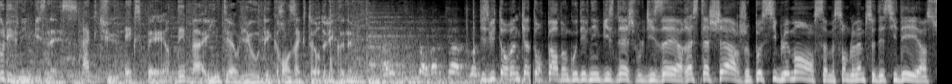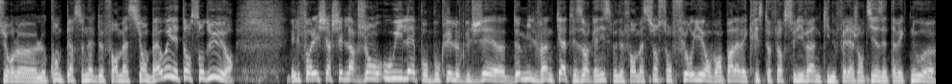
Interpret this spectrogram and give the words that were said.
Good Evening Business. Actu, experts, débat et interview des grands acteurs de l'économie. 18h24, on repart dans Good Evening Business. Je vous le disais, reste à charge, possiblement. Ça me semble même se décider hein, sur le, le, compte personnel de formation. Bah oui, les temps sont durs. Il faut aller chercher de l'argent où il est pour boucler le budget 2024. Euh, les organismes de formation sont furieux. On va en parler avec Christopher Sullivan qui nous fait la gentillesse d'être avec nous euh,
